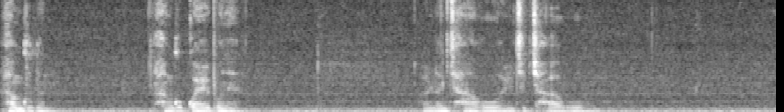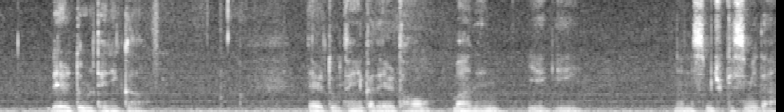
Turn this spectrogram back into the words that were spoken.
한국은 한국과 일본은 얼른 자고 일찍 자고 내일 또 올 테니까 내일 또 올 테니까 내일 더 많은 얘기 나눴으면 좋겠습니다.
